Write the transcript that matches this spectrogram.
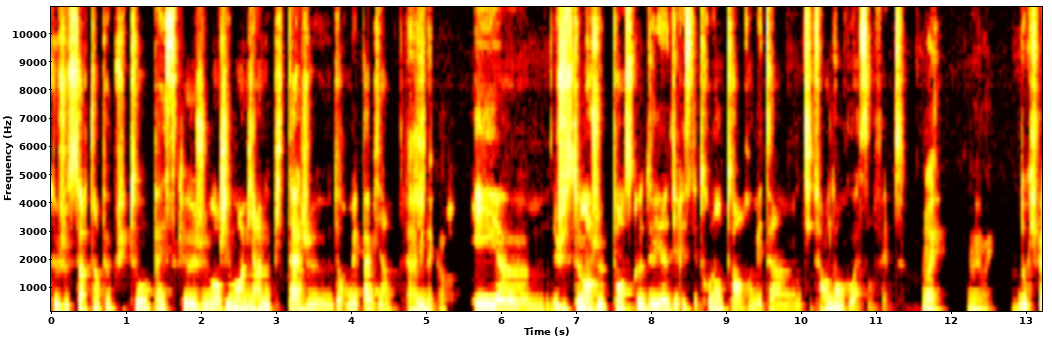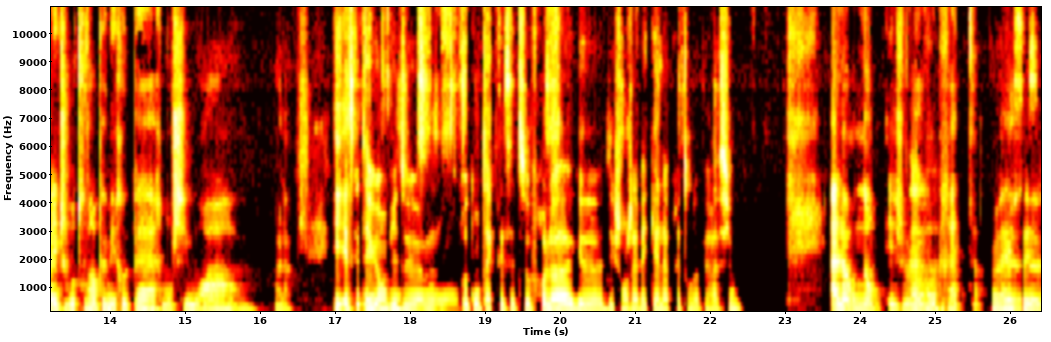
que je sorte un peu plus tôt parce que je mangeais moins bien à l'hôpital, je dormais pas bien. Ah oui, d'accord. Et euh, justement, je pense que d'y rester trop longtemps remettait une petite forme d'angoisse en fait. Oui, oui, oui. Donc il fallait que je retrouve un peu mes repères, mon chez-moi. voilà. Et est-ce que tu as eu envie de recontacter cette sophrologue, d'échanger avec elle après ton opération? Alors non, et je le ah. regrette euh,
